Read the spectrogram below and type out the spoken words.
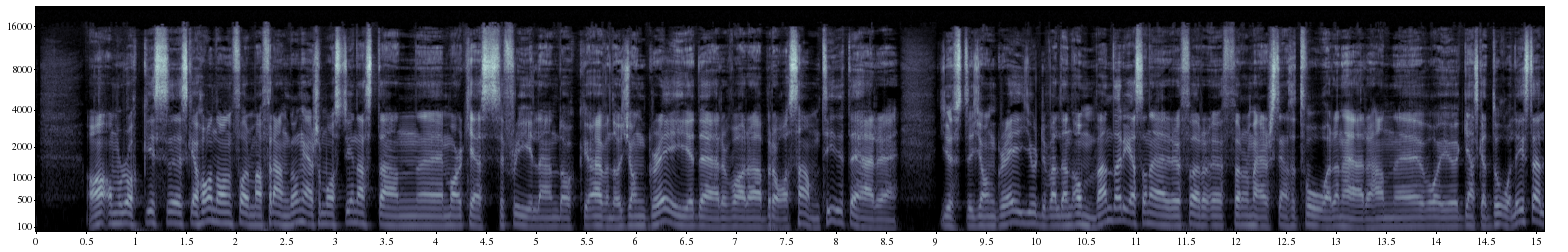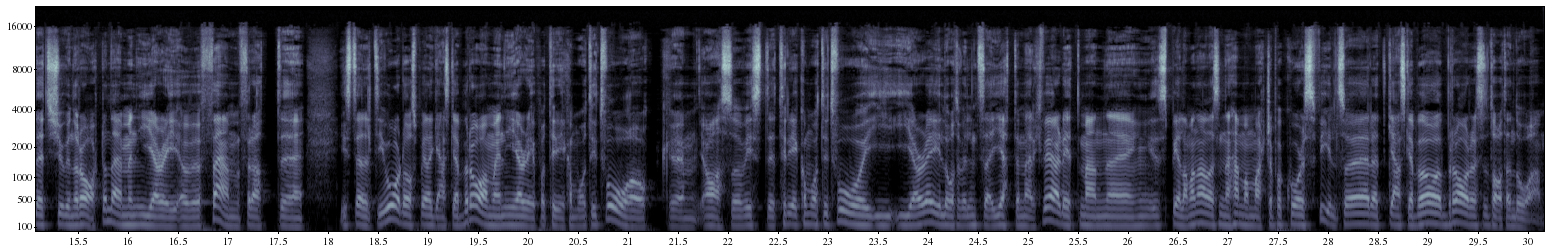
Ja, om Rockies ska ha någon form av framgång här så måste ju nästan Marquez, Freeland och även då John Gray där vara bra samtidigt där just John Gray gjorde väl den omvända resan här för, för de här senaste två åren här. Han eh, var ju ganska dålig istället 2018 där med en ERA över 5 för att eh, istället i år då spela ganska bra med en ERA på 3,82 och eh, ja, så visst 3,82 i ERA låter väl inte så jättemärkvärdigt, men eh, spelar man alla sina hemmamatcher på Coors Field så är det ett ganska bra, bra resultat ändå.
